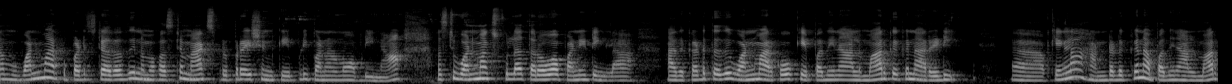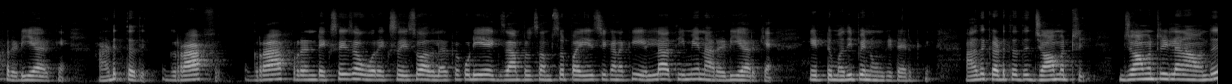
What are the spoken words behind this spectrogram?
நம்ம ஒன் மார்க் படிச்சுட்டு அதாவது நம்ம ஃபஸ்ட்டு மேக்ஸ் ப்ரிப்பரேஷனுக்கு எப்படி பண்ணணும் அப்படின்னா ஃபஸ்ட்டு ஒன் மார்க்ஸ் ஃபுல்லாக தரோவாக பண்ணிட்டீங்களா? அதுக்கடுத்தது ஒன் மார்க் ஓகே பதினாலு மார்க்குக்கு நான் ரெடி ஓகேங்களா ஹண்ட்ரடுக்கு நான் பதினாலு மார்க் ரெடியாக இருக்கேன். அடுத்தது கிராஃப் கிராஃப் ரெண்டு எக்ஸசைஸோ ஒரு எக்ஸசைஸோ அதில் இருக்கக்கூடிய எக்ஸாம்பிள் சம்ஸு பயிற்சி கணக்கு எல்லாத்தையுமே நான் ரெடியாக இருக்கேன். எட்டு மதிப்பெண் உங்ககிட்ட இருக்குது அதுக்கு அடுத்தது ஜாமெட்ரி ஜாமெட்ரியில் நான் வந்து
